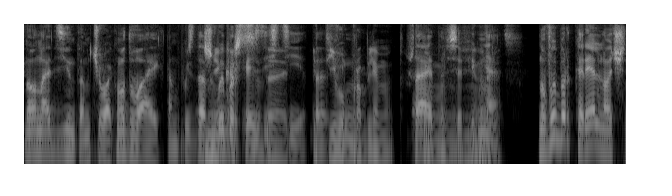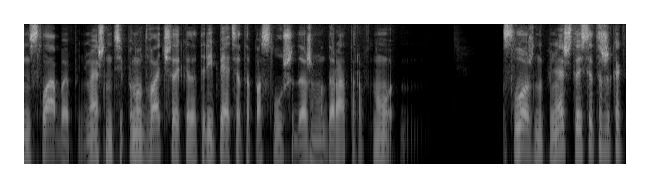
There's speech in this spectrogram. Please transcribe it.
Ну, он один там, чувак, ну, два их там, пусть даже мне выборка кажется, из да, 10. Это, его проблема. то, Да, это всё не фигня. нравится. Ну, выборка реально очень слабая, понимаешь? Ну, типа, ну, два человека, это 3-5, это послушай даже модераторов. Ну, сложно, понимаешь? То есть это же как,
